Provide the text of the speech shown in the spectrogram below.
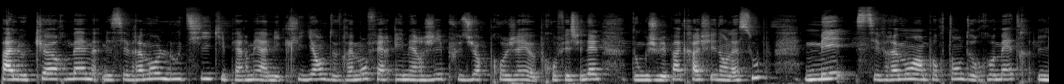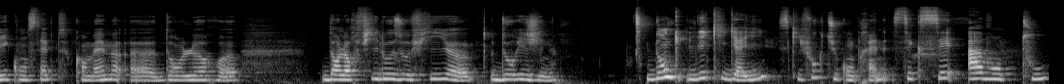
pas le cœur même, mais c'est vraiment l'outil qui permet à mes clients de vraiment faire émerger plusieurs projets euh, professionnels. Donc je vais pas cracher dans la soupe, mais c'est vraiment important de remettre les concepts quand même euh, dans, leur, euh, dans leur philosophie d'origine. Donc l'ikigai, ce qu'il faut que tu comprennes, c'est que c'est avant tout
